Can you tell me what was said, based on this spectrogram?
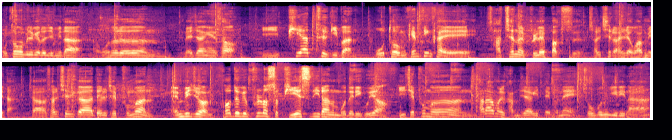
오토모빌 게러지입니다. 오늘은 매장에서 이 피아트 기반 모톰 캠핑카에 4채널 블랙박스 설치를 하려고 합니다. 자 설치가 될 제품은 엠비전 쿼드뷰 플러스 BSD라는 모델이고요. 이 제품은 사람을 감지하기 때문에 좁은 길이나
